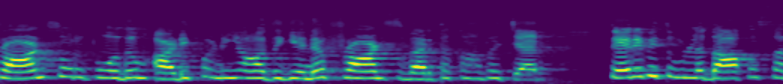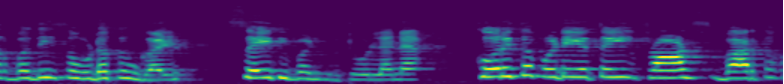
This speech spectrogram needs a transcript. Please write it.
பிரான்ஸ் ஒருபோதும் அடிபணியாது என பிரான்ஸ் வர்த்தக அமைச்சர் தெரிவித்துள்ளதாக சர்வதேச ஊடகங்கள் செய்தி வெளியிட்டுள்ளன. குறித்த விடயத்தை பிரான்ஸ் வர்த்தக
